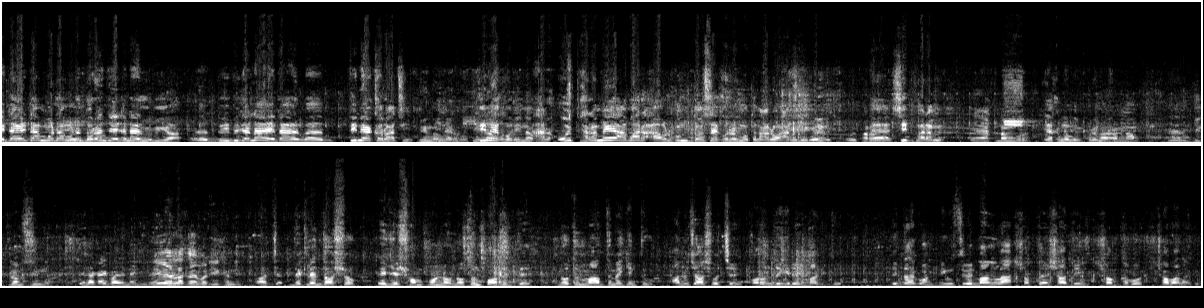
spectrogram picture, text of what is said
এটা এটা মোটামুটি ধরেন যে এখানে দুই বিঘা। দুই বিঘা না এটা তিন একর আছে। তিন তিন একর। আর ওই ফার্মে আবার ওরকম দশ একরের মতন আরও আছে। হ্যাঁ সিট ফার্মে। এক নম্বর। এক নম্বর ফার্মে। হ্যাঁ, বিক্রম সিংহ। এলাকায় বাড়ি নাকি? এই এলাকায় বাড়ি এখানে আচ্ছা দেখলেন দর্শক এই যে সম্পূর্ণ নতুন পদ্ধতিতে নতুন মাধ্যমে কিন্তু আলু চাষ হচ্ছে করণদিঘির এই মাটিতে। দেখতে থাকুন নিউজ সেভেন বাংলা সপ্তাহে সাত দিন সব খবর সবার আগে।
